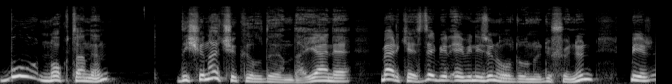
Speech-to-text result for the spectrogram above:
Bu noktanın dışına çıkıldığında yani merkezde bir evinizin olduğunu düşünün. Bir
